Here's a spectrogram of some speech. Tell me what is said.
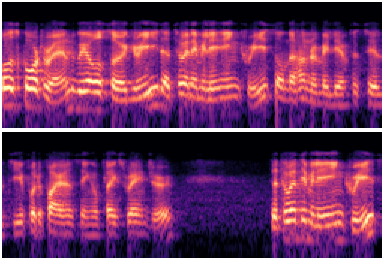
Post quarter end, we also agreed a 20 million increase on the 100 million facility for the financing of Flex Ranger. The 20 million increase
